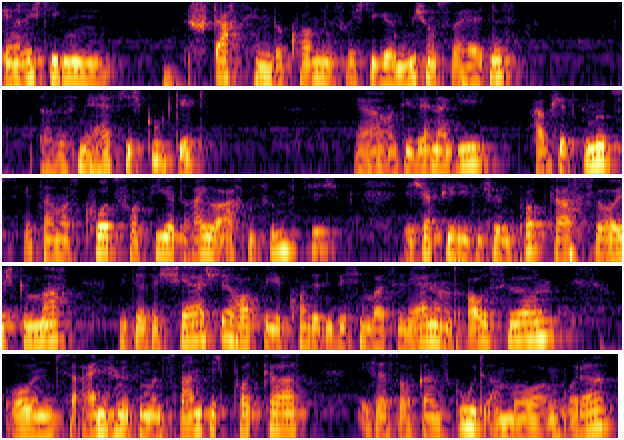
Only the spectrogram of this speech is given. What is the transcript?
den richtigen Start hinbekommen, das richtige Mischungsverhältnis, dass es mir heftig gut geht. Ja, und diese Energie habe ich jetzt genutzt. Jetzt haben wir es kurz vor 4, 3.58 Uhr. Ich habe hier diesen schönen Podcast für euch gemacht mit der Recherche. Hoffe, ihr konntet ein bisschen was lernen und raushören. Und für eine Stunde 25 Podcast ist das doch ganz gut am Morgen, oder?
